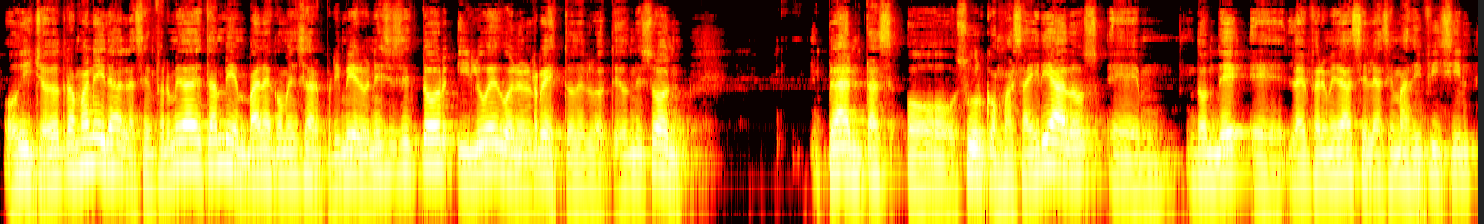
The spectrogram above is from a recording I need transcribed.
O dicho de otra manera, las enfermedades también van a comenzar primero en ese sector y luego en el resto del lote, donde son plantas o surcos más aireados, em, donde eh, la enfermedad se le hace más difícil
